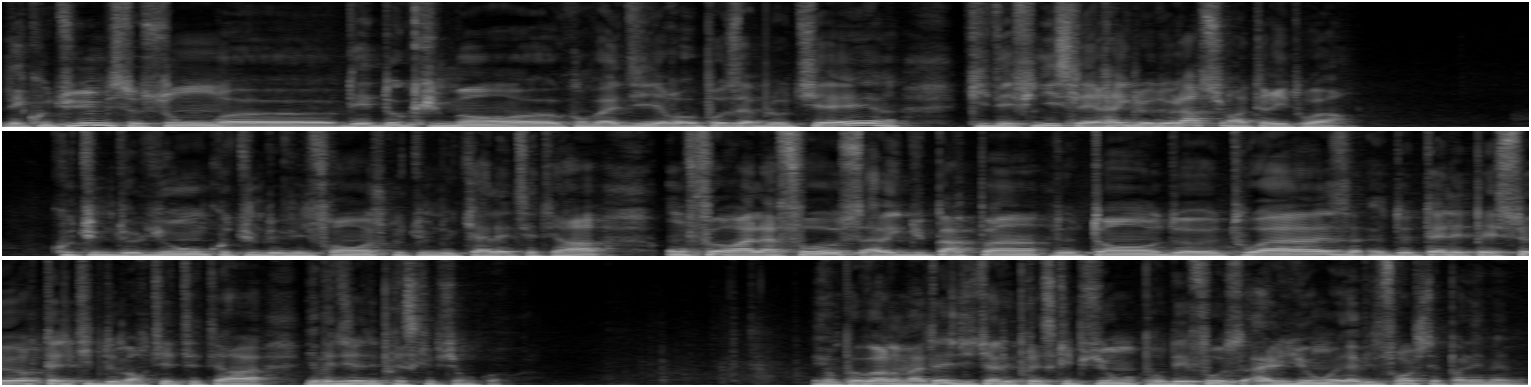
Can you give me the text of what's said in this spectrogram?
Les coutumes, ce sont euh, des documents euh, qu'on va dire opposables au tiers qui définissent les règles de l'art sur un territoire. Coutume de Lyon, coutume de Villefranche, coutume de Calais, etc. On fera la fosse avec du parpaing de tant de toise, de telle épaisseur, tel type de mortier, etc. Il y avait déjà des prescriptions, quoi. Et on peut voir dans ma tête, je dis, tiens, les prescriptions pour des fosses à Lyon et à Villefranche, c'est pas les mêmes.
